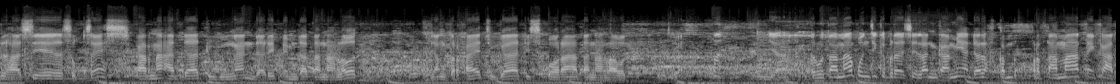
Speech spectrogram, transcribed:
Berhasil sukses karena ada dukungan dari Pemda Tanah Laut yang terkait juga di Spora Tanah Laut. Ya, ya terutama kunci keberhasilan kami adalah ke pertama tekad.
